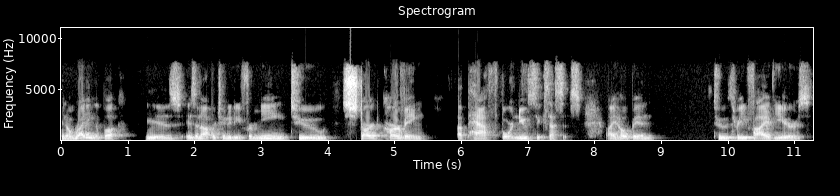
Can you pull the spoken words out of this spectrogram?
you know, writing the book is is an opportunity for me to start carving a path for new successes. I hope in two, three, five years,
